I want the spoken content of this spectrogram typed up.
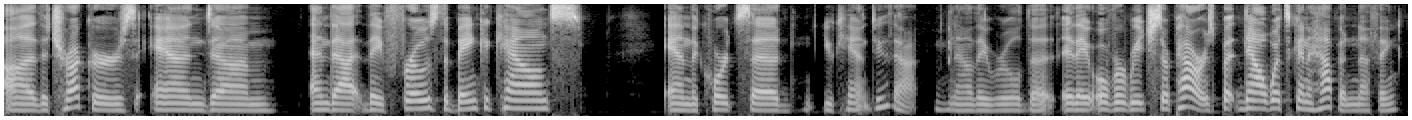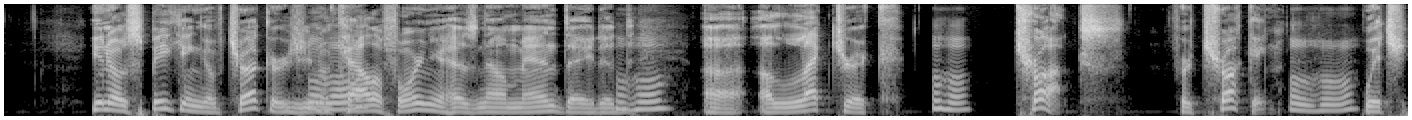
uh, the truckers, and um, and that they froze the bank accounts, and the court said you can't do that. Now they ruled that they overreached their powers. But now what's going to happen? Nothing. You know, speaking of truckers, you Mm-hmm. know, California has now mandated uh, electric Mm-hmm. trucks for trucking, Mm-hmm. which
